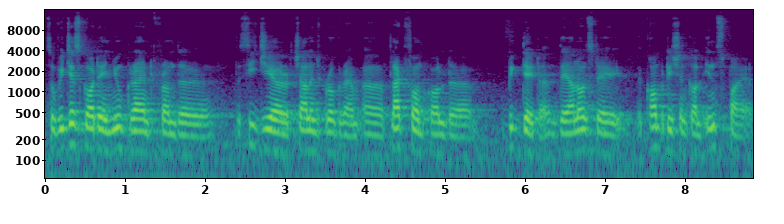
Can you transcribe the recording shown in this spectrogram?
So we just got a new grant from the, the CGIAR challenge program, uh, platform called uh, big data, they announced a, a competition called Inspire.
